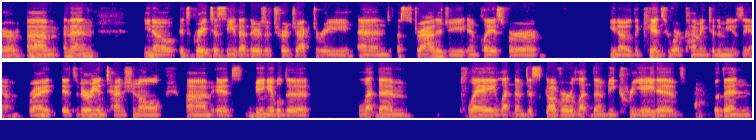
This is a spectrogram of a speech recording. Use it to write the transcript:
sure um, and then you know, it's great to see that there's a trajectory and a strategy in place for, you know, the kids who are coming to the museum, right? It's very intentional. Um, it's being able to let them play, let them discover, let them be creative, but then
